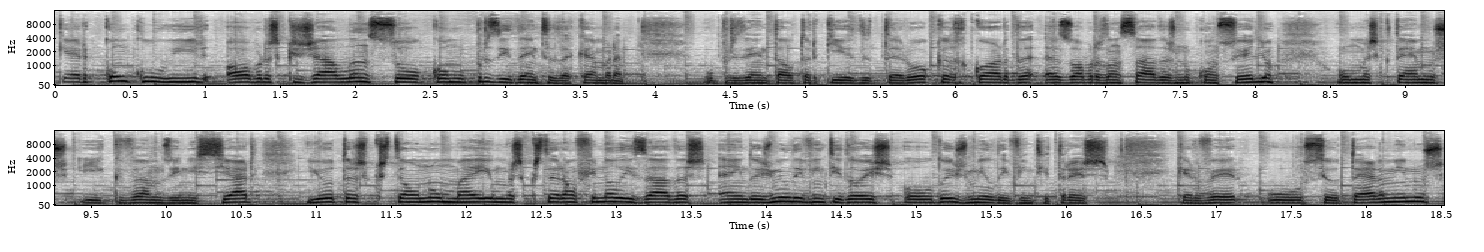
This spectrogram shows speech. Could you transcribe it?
quer concluir obras que já lançou como presidente da Câmara. O presidente da autarquia de Tarouca recorda as obras lançadas no Conselho, umas que temos e que vamos iniciar e outras que estão no meio, mas que estarão finalizadas em 2022 ou 2023. 2023. Quero ver o seu términos,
